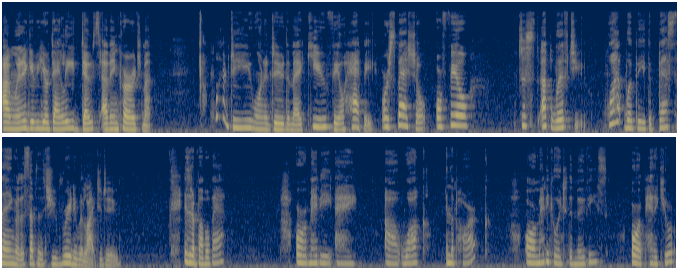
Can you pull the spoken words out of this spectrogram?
I want to give you your daily dose of encouragement. What do you want to do to make you feel happy or special or feel just uplift you? What would be the best thing or the something that you really would like to do? Is it a bubble bath? Or maybe a uh, walk in the park? Or maybe going to the movies? Or a pedicure?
